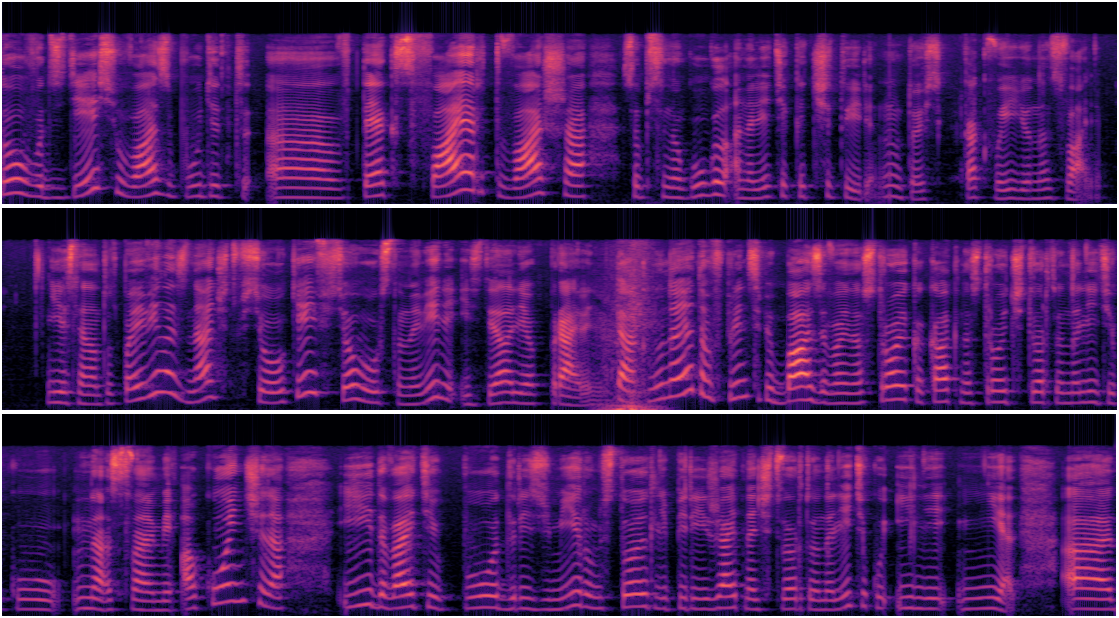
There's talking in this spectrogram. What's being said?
то вот здесь у вас будет э, в text fired ваша, собственно, Google Аналитика 4, ну, то есть, как вы ее назвали. Если она тут появилась, значит все окей, все вы установили и сделали правильно. Так, ну на этом, в принципе, базовая настройка, как настроить четвертую аналитику у нас с вами окончена. И давайте подрезюмируем, стоит ли переезжать на четвертую аналитику или нет. А,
